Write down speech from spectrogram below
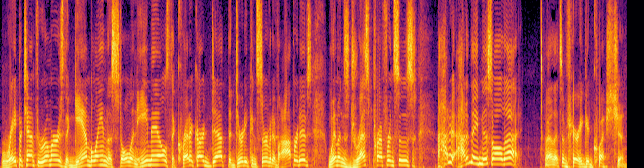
rape attempt rumors, the gambling, the stolen emails, the credit card debt, the dirty conservative operatives, women's dress preferences. How did, how did they miss all that? Well, that's a very good question.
